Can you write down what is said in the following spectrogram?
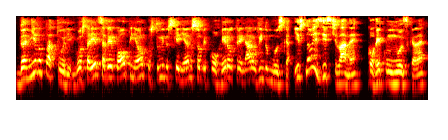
Danilo Paturi, gostaria de saber qual a opinião ou costume dos quenianos sobre correr ou treinar ouvindo música. Isso não existe lá, né? Correr com música, né?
